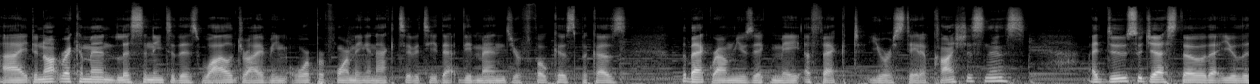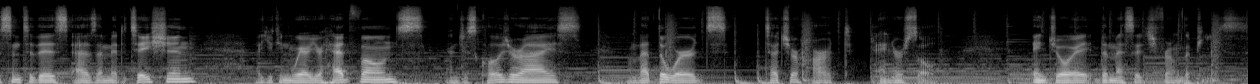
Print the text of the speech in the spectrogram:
I do not recommend listening to this while driving or performing an activity that demands your focus because the background music may affect your state of consciousness. I do suggest, though, that you listen to this as a meditation. You can wear your headphones and just close your eyes and let the words touch your heart and your soul. Enjoy the message from the Ps.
